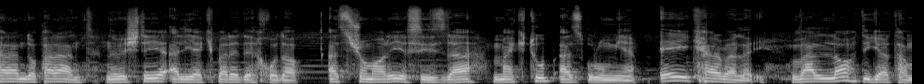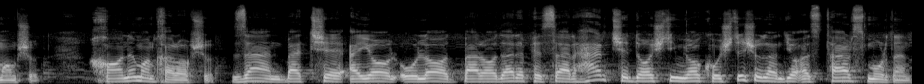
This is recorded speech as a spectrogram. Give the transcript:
چرند و پرند. نوشته علی اکبر ده خدا. از شماره 13 مکتوب از ارومیه. ای کربلایی والله دیگر تمام شد. خانمان خراب شد. زن بچه ایال اولاد برادر پسر هر چه داشتیم یا کشته شدند یا از ترس مردند.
